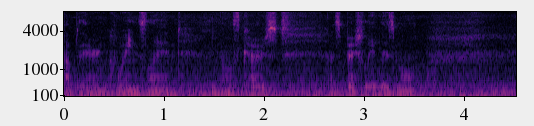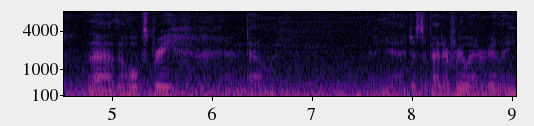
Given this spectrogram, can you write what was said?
Up there in Queensland, the north coast, especially Lismore, uh, the Hawkesbury, and um, yeah, just about everywhere really.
